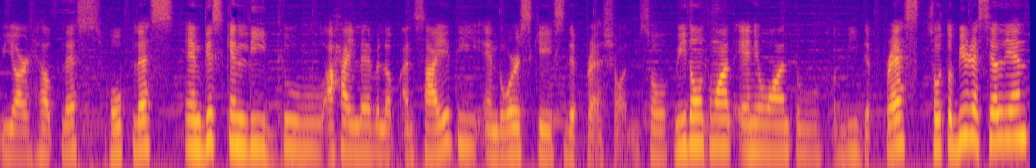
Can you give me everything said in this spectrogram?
we are helpless, hopeless, and this can lead to a high level of anxiety and worst case depression. So we don't want anyone to be depressed. So to be resilient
